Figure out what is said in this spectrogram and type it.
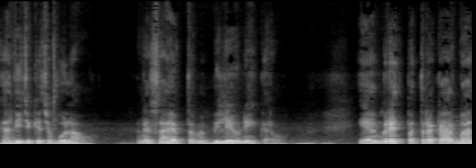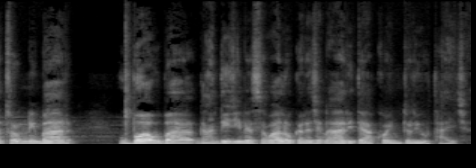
ગાંધીજી કહે છે, બોલાવો. અને સાહેબ, તમે બિલીવ નહીં કરો. એ અંગ્રેજ પત્રકાર બાથરૂમની બહાર ઊભા ઊભા ગાંધીજીને સવાલો કરે છે ને આ રીતે આખો ઇન્ટરવ્યૂ થાય છે.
